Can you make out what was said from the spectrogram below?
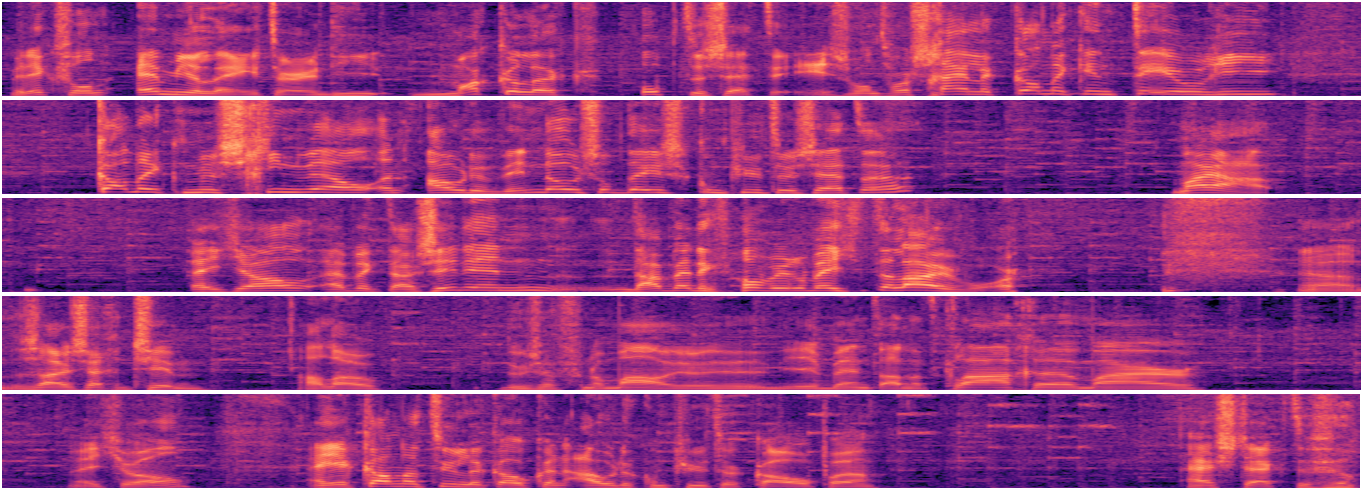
weet ik veel, emulator die makkelijk op te zetten is. Want waarschijnlijk kan ik in theorie, kan ik misschien wel een oude Windows op deze computer zetten. Maar ja, Weet je wel, heb ik daar zin in? Daar ben ik dan weer een beetje te lui voor. ja, dan zou je zeggen, Jim, hallo, doe eens even normaal. Je, je bent aan het klagen, maar... Weet je wel? En je kan natuurlijk ook een oude computer kopen. Hashtag te veel.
